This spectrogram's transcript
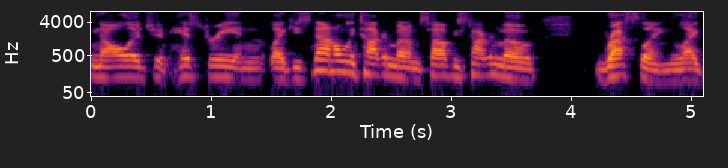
knowledge and history and like he's not only talking about himself he's talking about wrestling, like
